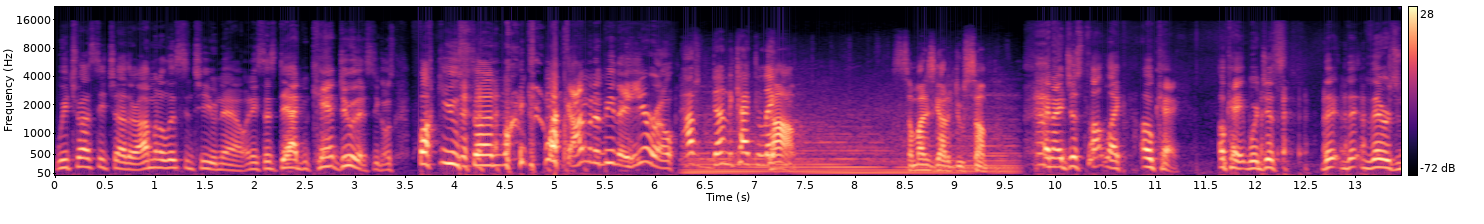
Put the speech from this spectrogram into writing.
"We trust each other. I'm gonna listen to you now," and he says, "Dad, we can't do this." He goes, "Fuck you, son! like, like I'm gonna be the hero." I've done the calculation. Tom, somebody's got to do something. and I just thought like, okay, okay, we're just there, there- there's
